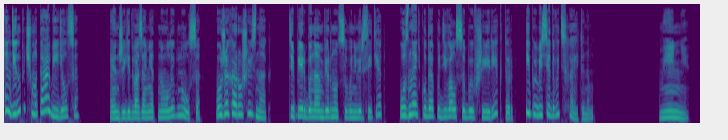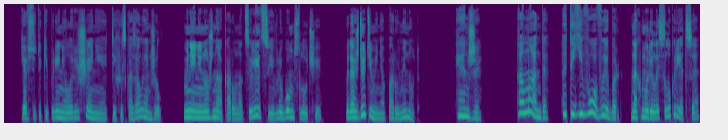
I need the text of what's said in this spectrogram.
Дин почему-то обиделся». Энджи едва заметно улыбнулся. «Уже хороший знак. Теперь бы нам вернуться в университет, узнать, куда подевался бывший ректор и побеседовать с Хайтоном. «Минни, я все-таки принял решение», — тихо сказал Энджел. «Мне не нужна корона целиции в любом случае. Подождете меня пару минут?» «Энджи...» «Аманда, это его выбор», — нахмурилась Лукреция.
